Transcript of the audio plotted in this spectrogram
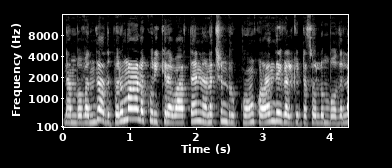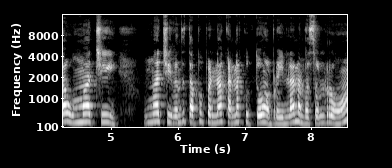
நம்ம வந்து அது பெருமாளை குறிக்கிற வார்த்தைன்னு நினச்சின்னு இருக்கோம். குழந்தைகள் கிட்ட சொல்லும் போதெல்லாம் உம்மாச்சி உம்மாச்சி வந்து தப்பு பண்ணால் கண்ணை குத்தும் அப்படின்லாம் நம்ம சொல்கிறோம்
